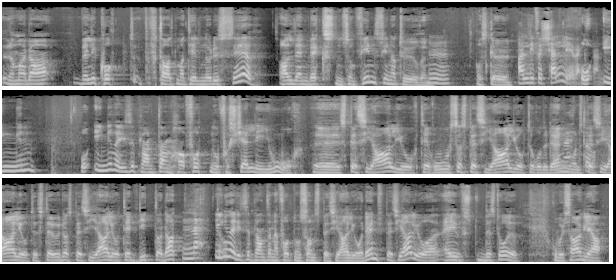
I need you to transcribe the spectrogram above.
når man da Veldig kort fortalte Mathilde, når du ser all den veksten som finnes i naturen og skauen, Alle de forskjellige og vekstene. ingen, og ingen av disse plantene har fått noe forskjellig jord. Eh, spesialjord til roser, spesialjord til rhododendron, spesialjord til stauder, spesialjord til ditt og datt. Nettopp. Ingen av disse plantene har fått noen sånn spesialjord. Den spesialjorda består jo hovedsakelig av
